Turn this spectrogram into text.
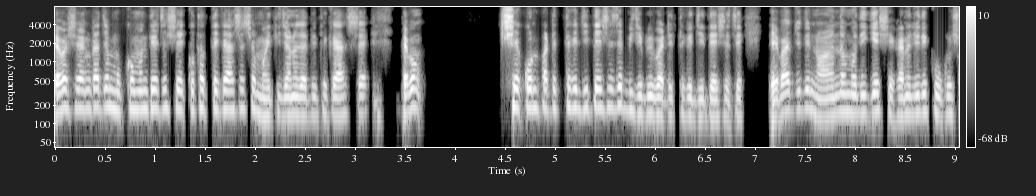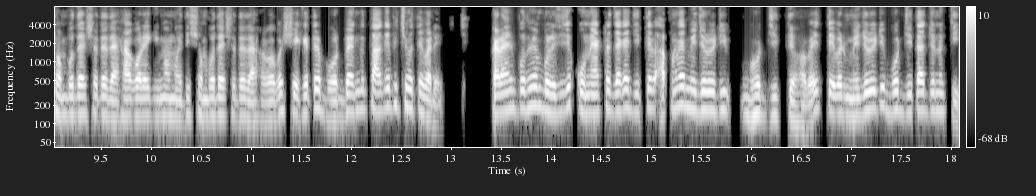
এবার সেখানকার যে মুখ্যমন্ত্রী আছে, সে কোথা থেকে আসে? সে মৈতি জনজাতি থেকে আসে। এবং সে কোন পার্টির থেকে জিতে এসেছে? বিজেপি পার্টির থেকে জিতে এসেছে। এবার যদি নরেন্দ্র মোদী গিয়ে সেখানে যদি কুকুর সম্প্রদায়ের সাথে দেখা করে কিংবা মৈতি সম্প্রদায়ের সাথে দেখা করবে, সেক্ষেত্রে ভোট ব্যাংক কিন্তু আগে পিছিয়ে হতে পারে। কারণ আমি প্রথমে বলেছি যে, কোনো একটা জায়গায় জিততে, আপনাকে মেজরিটি ভোট জিততে হবে। তো এবার মেজরিটি ভোট জেতার জন্য কি?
